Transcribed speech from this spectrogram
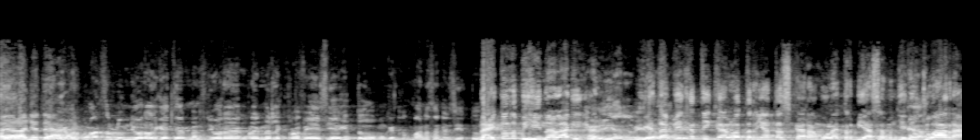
Ayo lanjut ya. Liverpool kan sebelum juara Liga Champions juara yang Premier League Trophy Asia itu mungkin pemanasannya di situ Nah itu lebih hina lagi kan? Iya, lebih ya hina tapi lagi. ketika lo ternyata sekarang mulai terbiasa menjadi Enggak. juara,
